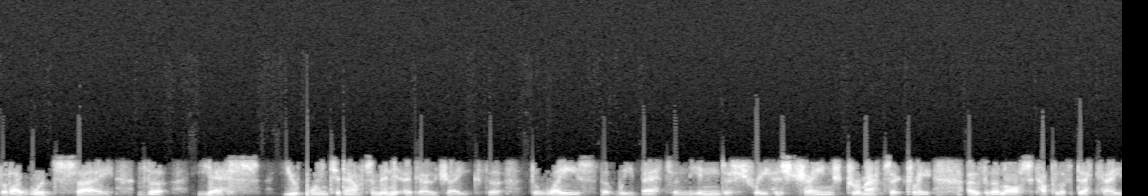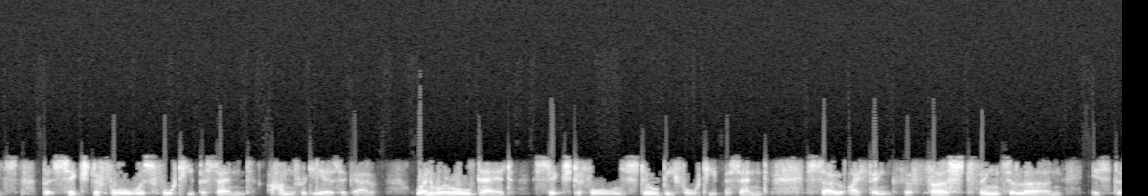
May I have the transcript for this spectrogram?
But i would say that yes you pointed out a minute ago, Jake, that the ways that we bet and the industry has changed dramatically over the last couple of decades, but 6 to 4 was 40% 100 years ago. When we're all dead, 6 to 4 will still be 40%. So I think the first thing to learn is the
